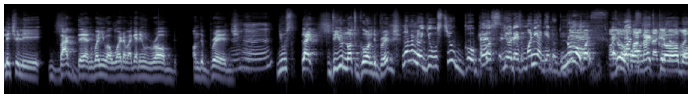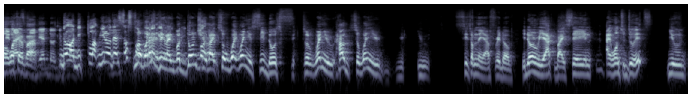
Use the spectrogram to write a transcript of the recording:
literally back then when you were worried about getting robbed on the bridge, mm-hmm. you like do you not go on the bridge? No, no, no. You still go because you know there's money at the end of the No, day. but Or no, the or clubs at the end nightclub of- the or whatever. at the the No, the club. You know, there's just No, but that's the thing. Like, but don't day. you like? So when, when you see those, so when you how so when you you, you see something you're afraid of, you don't react by saying I want to do it. You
